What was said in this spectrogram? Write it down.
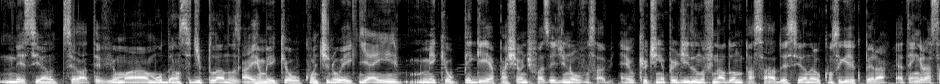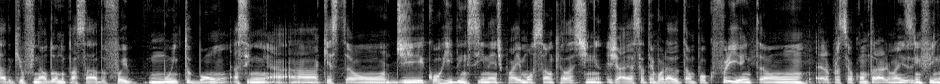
nesse ano, sei lá, teve uma mudança de planos. Aí meio que eu continuei. E aí meio que eu peguei a paixão de fazer de novo, sabe? É o que eu tinha perdido no final do ano passado, esse ano eu consegui recuperar. É até engraçado que o final do ano passado foi muito bom, assim, a, a questão de corrida em si, né? Tipo, a emoção que elas tinham. Já essa temporada tá um pouco fria, então era pra ser o contrário, mas enfim.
